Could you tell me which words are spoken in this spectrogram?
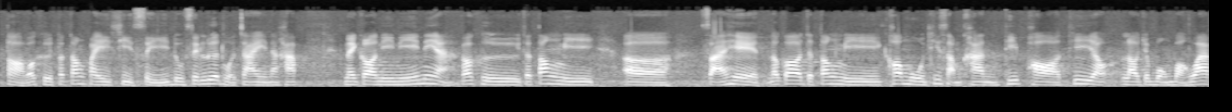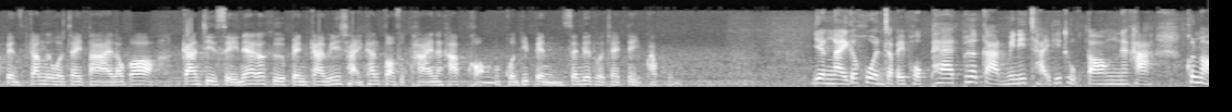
ำตอบก็คือต้องไปฉีดสีดูเส้นเลือดหัวใจนะครับ ในกรณีนี้เนี่ยก็คือจะต้องมีสาเหตุแล้วก็จะต้องมีข้อมูลที่สำคัญที่พอที่เราเราจะบ่งบอกว่าเป็นกล้ามเนื้อหัวใจตาย แล้วก็การฉีดสีเนี่ยก็คือเป็นการวินิจฉัยขั้นตอนสุดท้ายนะครับของคนที่เป็นเส้นเลือดหัวใจตีบครับผม ยังไงก็ควรจะไปพบแพทย์เพื่อการวินิจฉัยที่ถูกต้องนะคะ คุณหมอ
